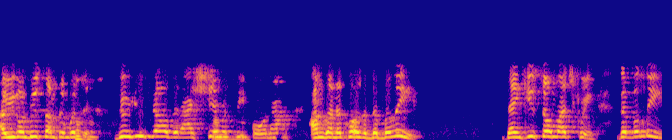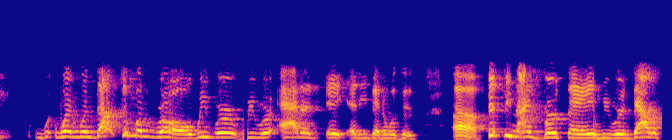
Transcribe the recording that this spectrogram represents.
are you going to do something with mm-hmm. it? Do you know that I share with mm-hmm. people, and I'm, I'm going to close it, the belief. Thank you so much, Queen. The belief when when Dr. Munroe, we were we were at an, an event. It was his uh, 59th birthday, and we were in Dallas,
